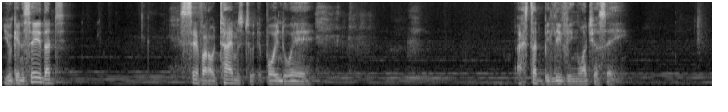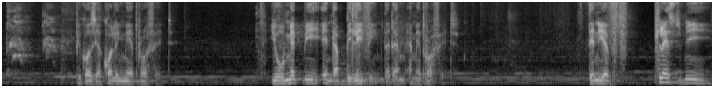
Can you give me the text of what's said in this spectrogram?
You can say that several times to a point where I start believing what you're saying. Because you're calling me a prophet. You will make me end up believing that I'm, I'm a prophet. Then you have placed me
